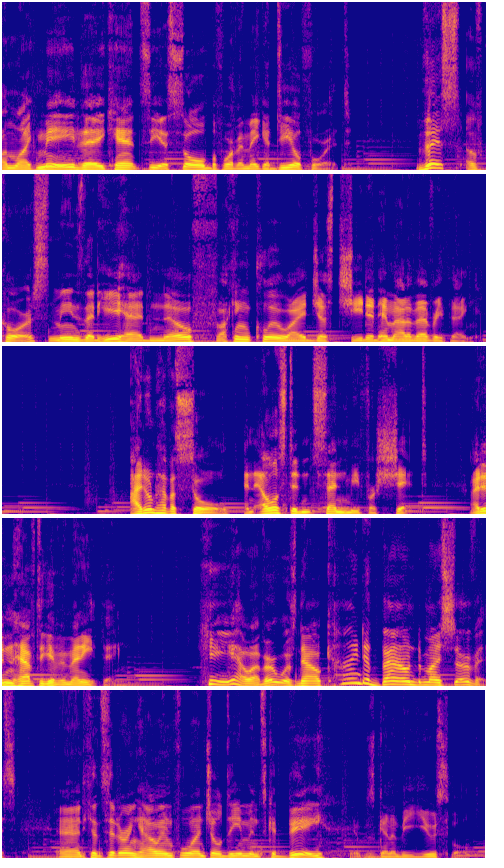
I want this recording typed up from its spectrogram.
Unlike me, they can't see a soul before they make a deal for it. This, of course, means that he had no fucking clue I just cheated him out of everything. I don't have a soul, and Ellis didn't send me for shit. I didn't have to give him anything. He, however, was now kind of bound to my service, and considering how influential demons could be, it was gonna be useful.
